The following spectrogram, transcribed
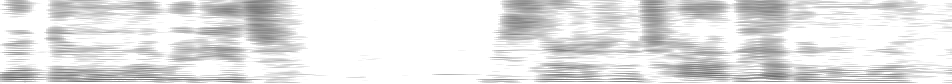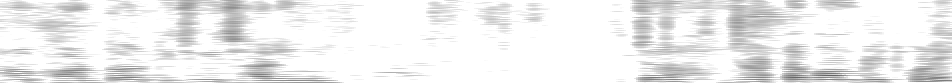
কত নোংরা বেরিয়েছে। বিছনাটা শুধু ঝাড়াতেই এত নোংরা আমার ঘর দোয়ার কিছুই ঝাড়িনি। তো চলো, ঝাড়টা কমপ্লিট করি।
